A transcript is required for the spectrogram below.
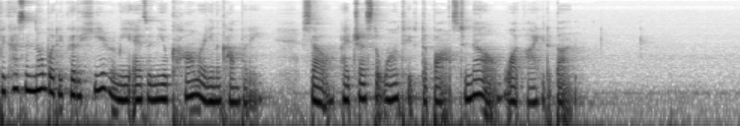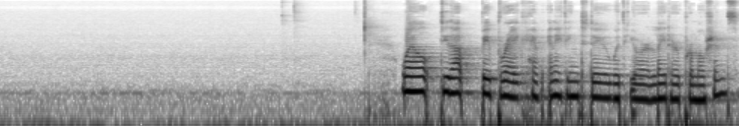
because nobody could hear me as a newcomer in the company. So I just wanted the boss to know what I had done. Well, did that big break have anything to do with your later promotions?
